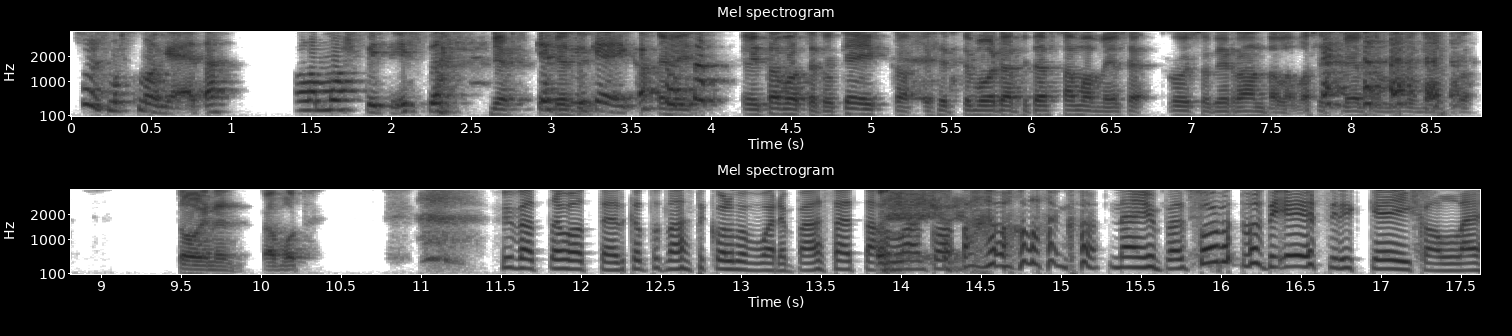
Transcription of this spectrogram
se olisi musta mageeta olla moshpitissä Jep. Ja kesken keikan. Eli, eli tavoitteetu keikka, ja sitten voidaan pitää saman vielä se Ruissotin sitten vielä semmoinen niin toinen tavoite. Hyvät tavoitteet, katsotaan sitten kolmen vuoden päästä, että ollaanko, ollaanko näin päästä. Toivottavasti ees sinne keikalle.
